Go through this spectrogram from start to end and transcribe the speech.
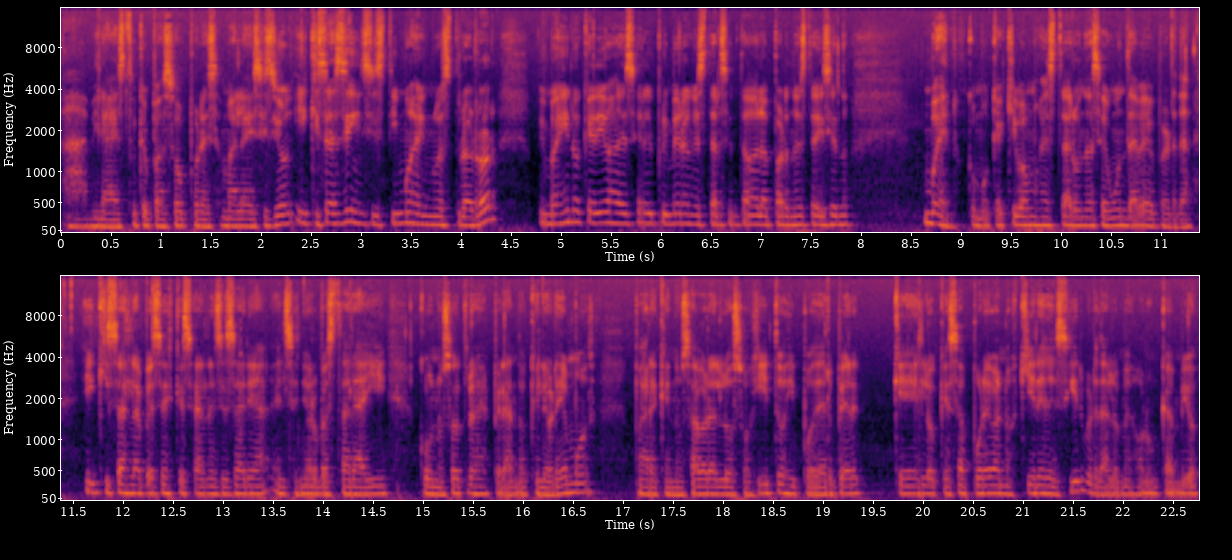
ah, mira esto que pasó por esa mala decisión. Y quizás si insistimos en nuestro error, me imagino que Dios ha de ser el primero en estar sentado a la par nuestra diciendo, bueno, como que aquí vamos a estar una segunda vez, ¿verdad? Y quizás las veces que sea necesaria, el Señor va a estar ahí con nosotros esperando que le oremos para que nos abra los ojitos y poder ver qué es lo que esa prueba nos quiere decir, ¿verdad? A lo mejor un cambio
